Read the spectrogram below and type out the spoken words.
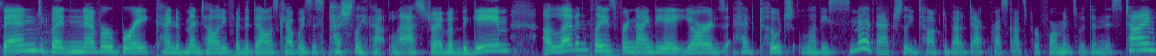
bend but never break kind of mentality for the Dallas Cowboys, especially that last drive of the game. 11 plays for 98 yards. Head coach Lovie Smith actually talked about Dak Prescott's performance within this time.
